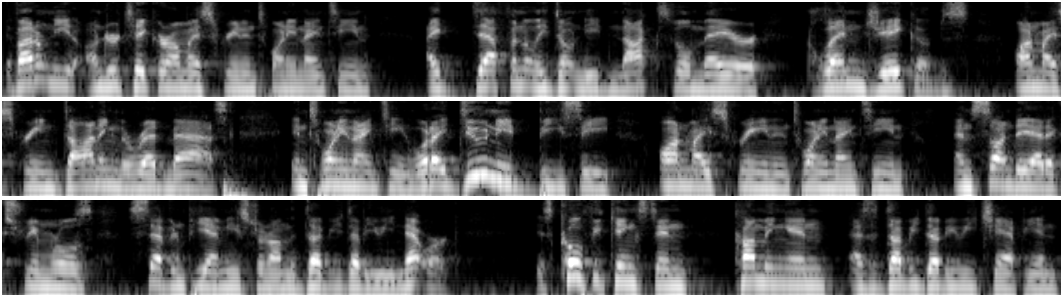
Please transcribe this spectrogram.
if I don't need Undertaker on my screen in 2019, I definitely don't need Knoxville Mayor Glenn Jacobs on my screen donning the red mask in 2019. What I do need BC on my screen in 2019 and Sunday at Extreme Rules 7 p.m. Eastern on the WWE Network is Kofi Kingston coming in as a WWE champion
